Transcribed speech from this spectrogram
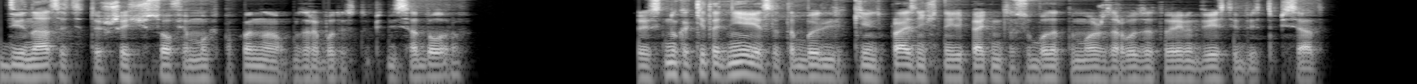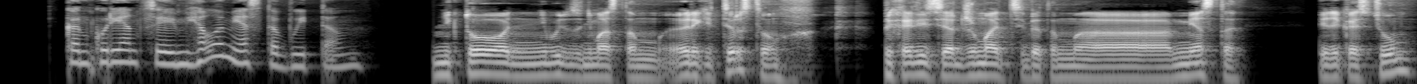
12, то есть 6 часов я мог спокойно заработать 150 долларов. То есть, ну, какие-то дни, если это были какие-нибудь праздничные или пятница, суббота, ты можешь заработать за это время 200-250. Конкуренция имела место быть там? Никто не будет заниматься там рекетирством, приходить и отжимать тебе там а, место или костюм.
